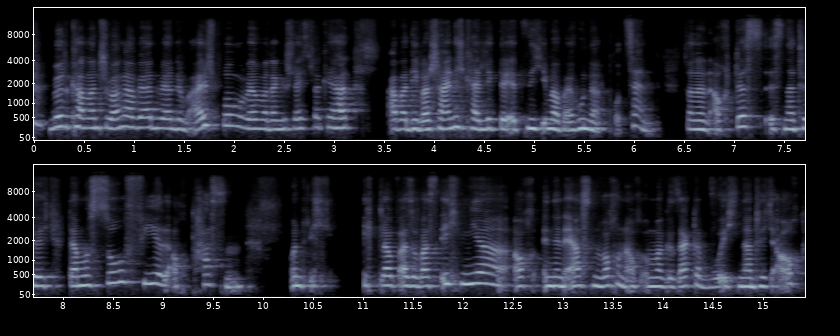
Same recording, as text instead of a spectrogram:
wird, kann man schwanger werden während dem Eisprung, wenn man dann Geschlechtsverkehr hat, aber die Wahrscheinlichkeit liegt ja jetzt nicht immer bei 100 Prozent, sondern auch das ist natürlich, da muss so viel auch passen. Und ich, ich glaube, also was ich mir auch in den ersten Wochen auch immer gesagt habe, wo ich natürlich auch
